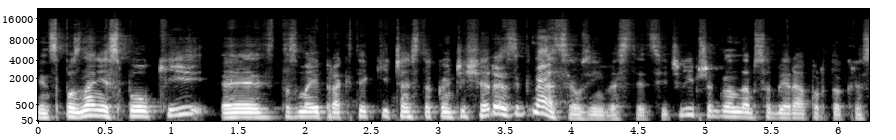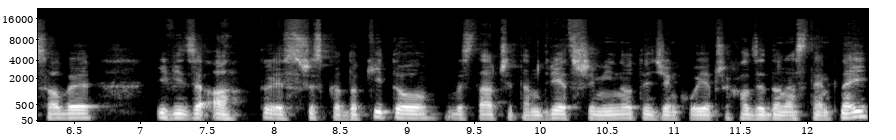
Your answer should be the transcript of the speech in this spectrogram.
Więc poznanie spółki, y, to z mojej praktyki często kończy się rezygnacją z inwestycji, czyli przeglądam sobie raport okresowy i widzę, o, tu jest wszystko do kitu, wystarczy tam 2-3 minuty, dziękuję, przechodzę do następnej.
